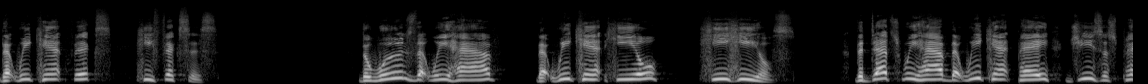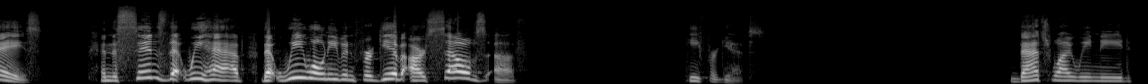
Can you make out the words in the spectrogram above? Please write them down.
that we can't fix, He fixes. The wounds that we have that we can't heal, He heals. The debts we have that we can't pay, Jesus pays. And the sins that we have that we won't even forgive ourselves of, He forgives. That's why we need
